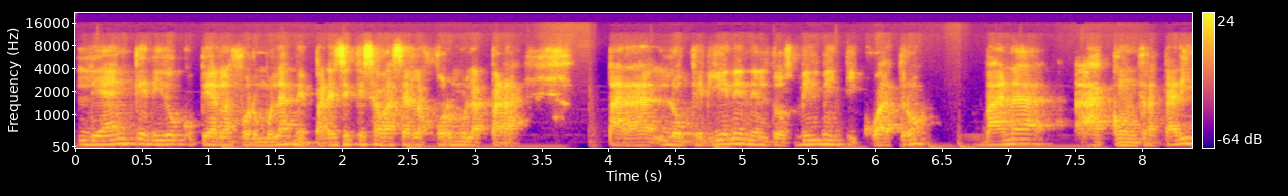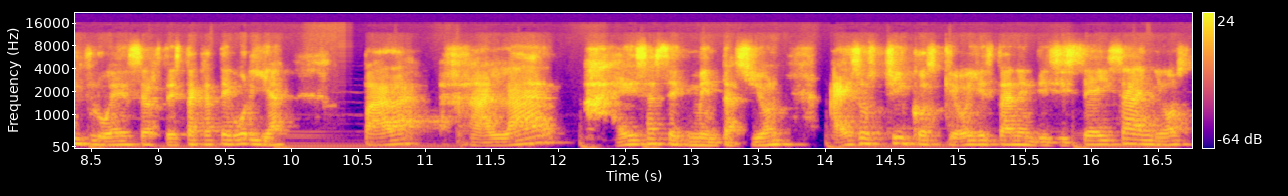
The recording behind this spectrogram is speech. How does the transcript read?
le han querido copiar la fórmula, me parece que esa va a ser la fórmula para, para lo que viene en el 2024 van a, contratar influencers de esta categoría para jalar a esa segmentación, a esos chicos que hoy están en 16 años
